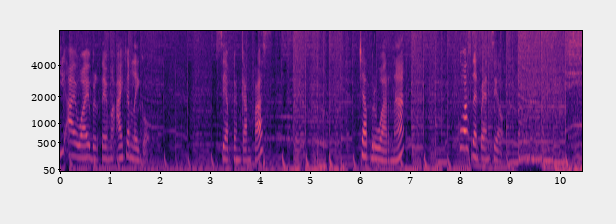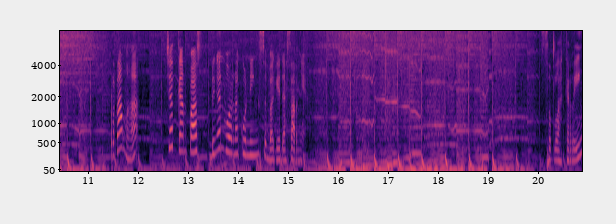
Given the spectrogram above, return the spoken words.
DIY bertema icon Lego. Siapkan kanvas, cat berwarna, kuas dan pensil. Pertama, cat kanvas dengan warna kuning sebagai dasarnya. Setelah kering,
